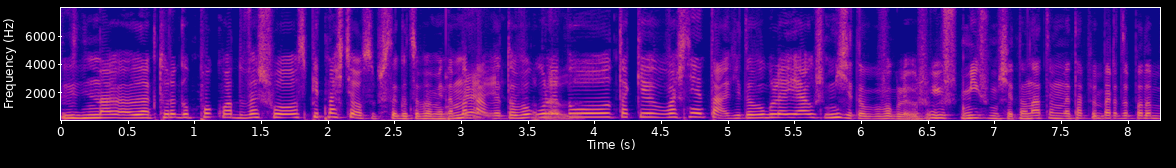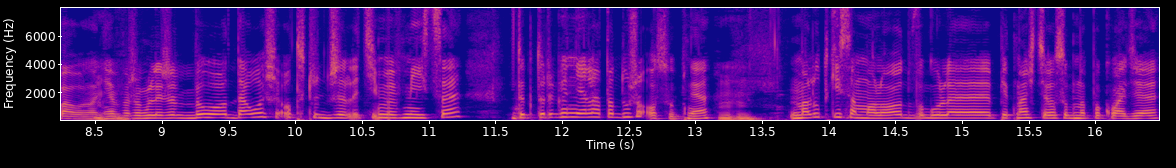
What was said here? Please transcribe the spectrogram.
na, na którego pokład weszło z 15 osób, z tego co pamiętam. Okej, Naprawdę, to w ogóle naprawdę. było takie właśnie tak i to w ogóle ja już, mi się to w ogóle już, już, już mi się to na tym etapie bardzo podobało, no nie? Mhm. W ogóle, że było, dało się odczuć, że lecimy w miejsce, do którego nie lata dużo osób, nie? Mhm. Malutki samolot, w ogóle 15 osób na pokładzie.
